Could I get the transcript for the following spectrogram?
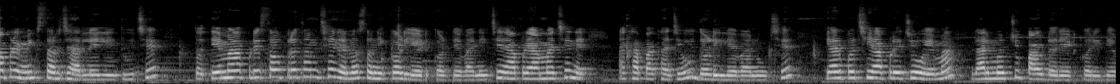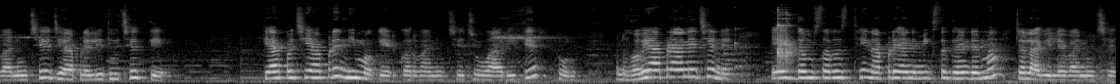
આપણે મિક્સર જાર લઈ લીધું છે, તો તેમાં આપણે સૌપ્રથમ છે ને લસણની કળી એડ કરી દેવાની છે. આપણે આમાં છે ને આખા પાખા જેવું દળી લેવાનું છે. ત્યાર પછી આપણે જો એમાં લાલ મરચું પાવડર એડ કરી દેવાનું છે, જે આપણે લીધું છે તે. ત્યાર પછી આપણે નિમક એડ કરવાનું છે, જો આ રીતે થોડું. અને હવે આપણે આને છે ને એકદમ સરસથી ને આપણે આને મિક્સર ગ્રાઇન્ડરમાં ચલાવી લેવાનું છે.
